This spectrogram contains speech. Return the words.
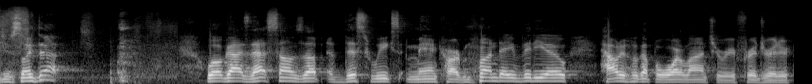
just like that. Well guys, that sums up this week's Man Card Monday video, how to hook up a water line to a refrigerator.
